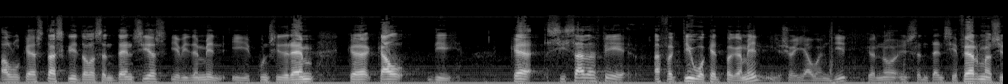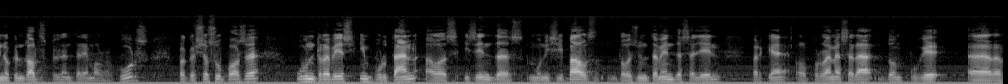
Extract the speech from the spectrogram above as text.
a lo que està escrit a les sentències i evidentment i considerem que cal dir que si s'ha de fer efectiu aquest pagament, i això ja ho hem dit, que no és sentència ferma, sinó que nosaltres presentarem el recurs, però que això suposa un revés important a les hisendes municipals de l'Ajuntament de Sallent, perquè el problema serà d'on poder eh,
